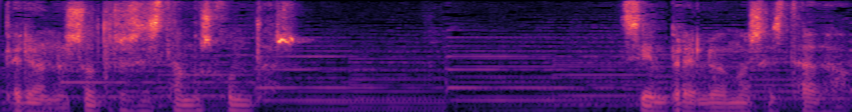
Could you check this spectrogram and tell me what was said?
Pero nosotros estamos juntos. Siempre lo hemos estado.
